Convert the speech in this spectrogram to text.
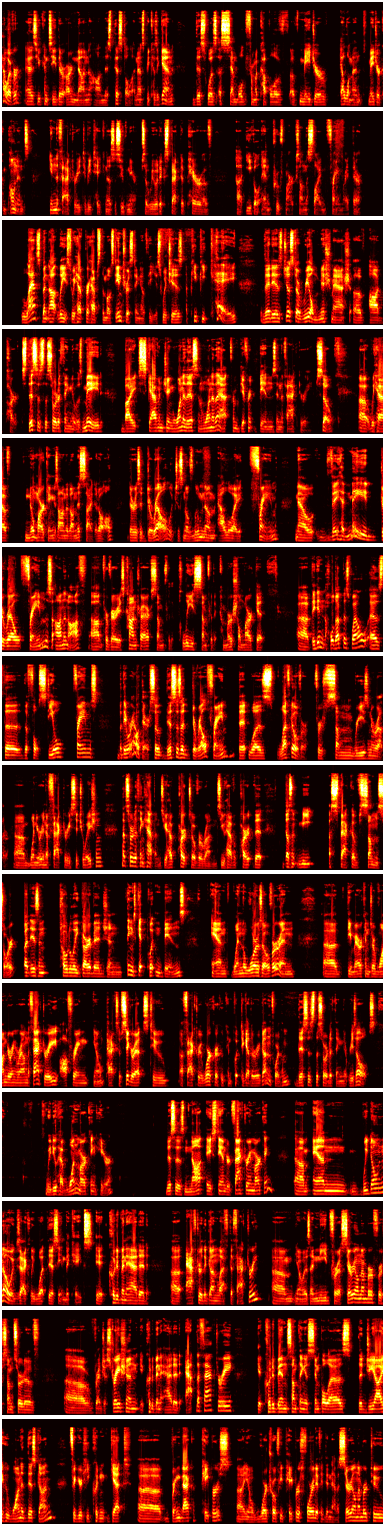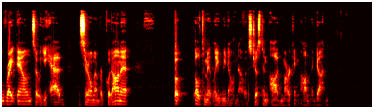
However, as you can see, there are none on this pistol, and that's because, again, this was assembled from a couple of, of major element, major components in the factory to be taken as a souvenir. So we would expect a pair of uh, eagle N proof marks on the slide and frame right there. Last but not least, we have perhaps the most interesting of these, which is a PPK that is just a real mishmash of odd parts. This is the sort of thing that was made by scavenging one of this and one of that from different bins in the factory. So uh, we have no markings on it on this side at all. There is a Dural, which is an aluminum alloy frame. Now, they had made Dural frames on and off um, for various contracts, some for the police, some for the commercial market. Uh, they didn't hold up as well as the, the full steel frames, but they were out there. So this is a Dural frame that was left over for some reason or other. Um, when you're in a factory situation, that sort of thing happens. You have parts overruns. You have a part that doesn't meet a spec of some sort, but isn't totally garbage, and things get put in bins. And when the war is over and uh, the Americans are wandering around the factory offering, you know, packs of cigarettes to a factory worker who can put together a gun for them. This is the sort of thing that results. We do have one marking here. This is not a standard factory marking, um, and we don't know exactly what this indicates. It could have been added uh, after the gun left the factory, um, you know, as a need for a serial number for some sort of uh, registration. It could have been added at the factory. It could have been something as simple as the GI who wanted this gun figured he couldn't get uh, bring back papers, uh, you know, war trophy papers for it if it didn't have a serial number to write down, so he had a serial number put on it. But ultimately, we don't know. It's just an odd marking on the gun.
